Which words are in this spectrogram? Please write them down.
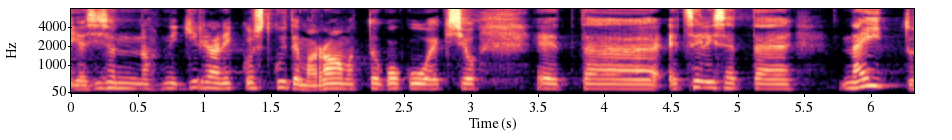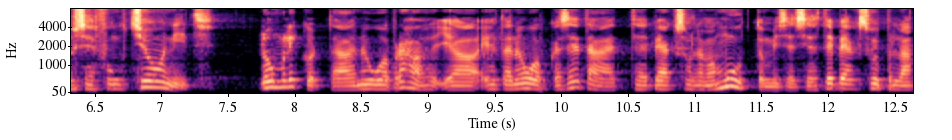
ja siis on noh, nii kirjanikust kui tema raamatukogu, eks ju. et, äh, et sellised äh, näituse funktsioonid loomulikult ta nõuab raha ja, ja ta nõuab ka seda, et see peaks olema muutumises ja see peaks võib-olla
